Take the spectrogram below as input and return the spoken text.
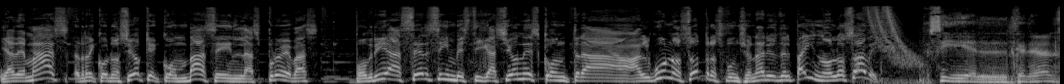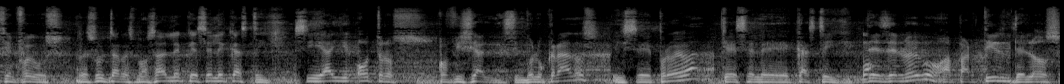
Y además reconoció que con base en las pruebas podría hacerse investigaciones contra algunos otros funcionarios del país, no lo sabe. Si el general Cienfuegos resulta responsable, que se le castigue. Si hay otros oficiales involucrados y se prueba, que se le castigue. Desde luego, a partir de los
